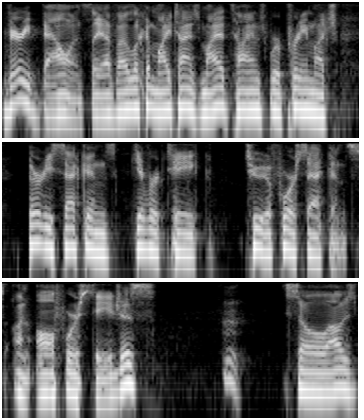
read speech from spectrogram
very balanced. Like if I look at my times, my times were pretty much 30 seconds, give or take two to four seconds on all four stages. So I was.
